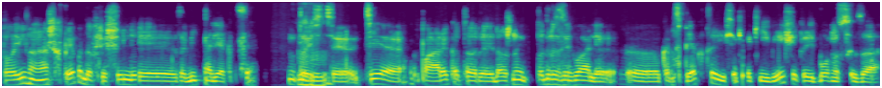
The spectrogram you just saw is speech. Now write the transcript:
половина наших преподов решили забить на лекции. Ну, то mm-hmm. есть э, те пары, которые должны подразумевали э, конспекты и всякие такие вещи, то есть бонусы за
